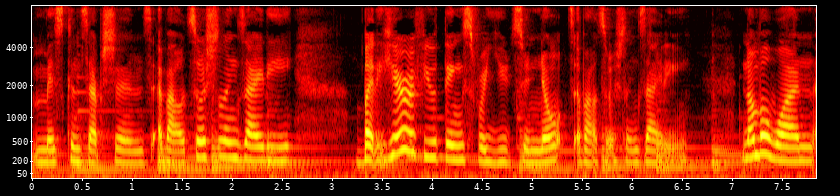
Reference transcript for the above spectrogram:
misconceptions about social anxiety, but here are a few things for you to note about social anxiety. Number one,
